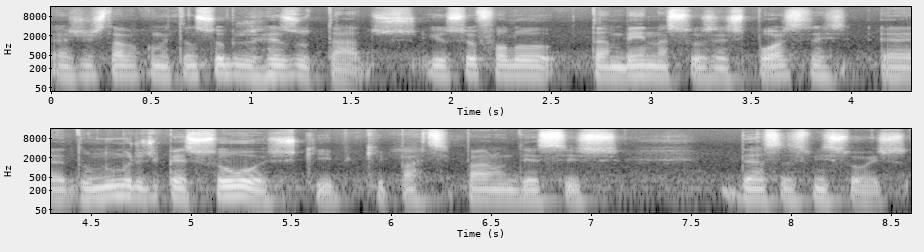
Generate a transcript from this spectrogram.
a gente estava comentando sobre os resultados. E o senhor falou também nas suas respostas é, do número de pessoas que, que participaram desses, dessas missões.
